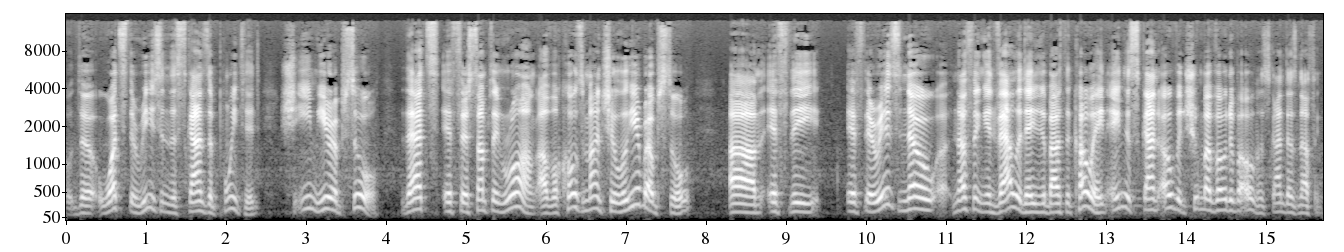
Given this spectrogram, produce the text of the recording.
the, what's the reason the skan's appointed? Sheim Yirabsul. That's if there's something wrong. Um, if the if there is no nothing invalidating about the Kohen, ain't the skan ovid shuma voda The skan does nothing.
